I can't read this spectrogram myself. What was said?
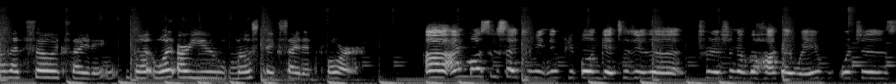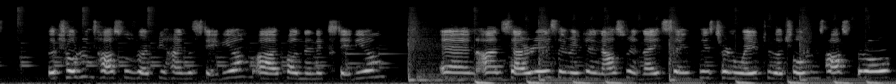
Oh, that's so exciting. But what are you most excited for? Uh, I'm most excited to meet new people and get to do the tradition of the Hawkeye Wave, which is the children's hospital is right behind the stadium, uh, called Kinnick Stadium. And on Saturdays, they make an announcement at night saying, please turn wave to the children's hospital.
